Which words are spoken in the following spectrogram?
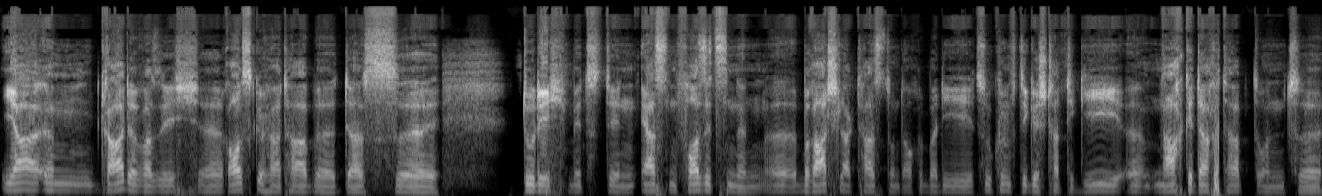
Ja, ähm, gerade was ich äh, rausgehört habe, dass äh, du dich mit den ersten Vorsitzenden äh, beratschlagt hast und auch über die zukünftige Strategie äh, nachgedacht habt und äh,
